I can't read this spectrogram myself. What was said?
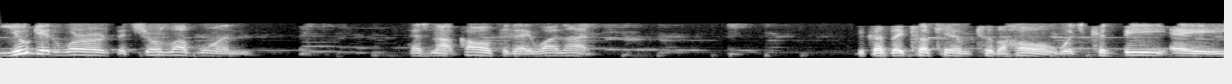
You get word that your loved one has not called today. Why not? Because they took him to the hole, which could be a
